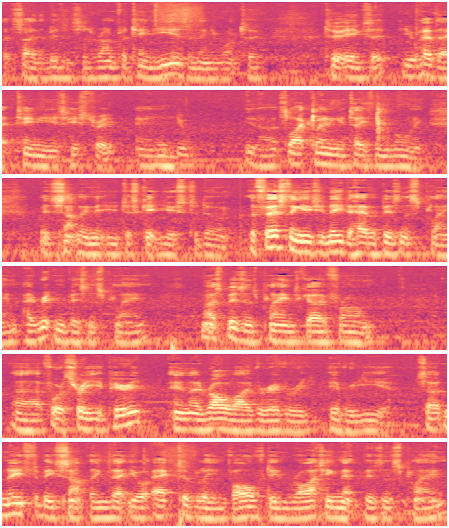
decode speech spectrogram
let's say the business has run for 10 years and then you want to to exit, you'll have that 10 years history and mm. you you know, it's like cleaning your teeth in the morning. It's something that you just get used to doing. The first thing is you need to have a business plan, a written business plan. Most business plans go from uh, for a three-year period, and they roll over every every year. So it needs to be something that you're actively involved in writing that business plan.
